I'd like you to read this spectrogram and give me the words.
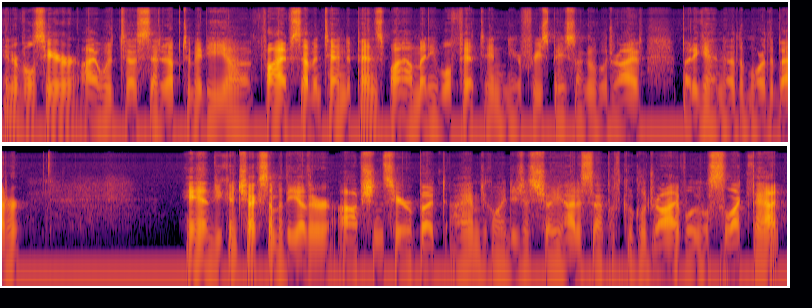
intervals here. I would uh, set it up to maybe uh, 5, 7, 10, depends upon how many will fit in your free space on Google Drive. But again, uh, the more the better. And you can check some of the other options here, but I am going to just show you how to set up with Google Drive. We will select that.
